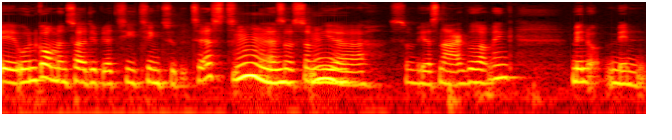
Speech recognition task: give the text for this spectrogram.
øh, undgår man så, at det bliver teaching to the test, Mm, altså som, mm. vi har, som vi har snakket om, ikke? Men, men,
